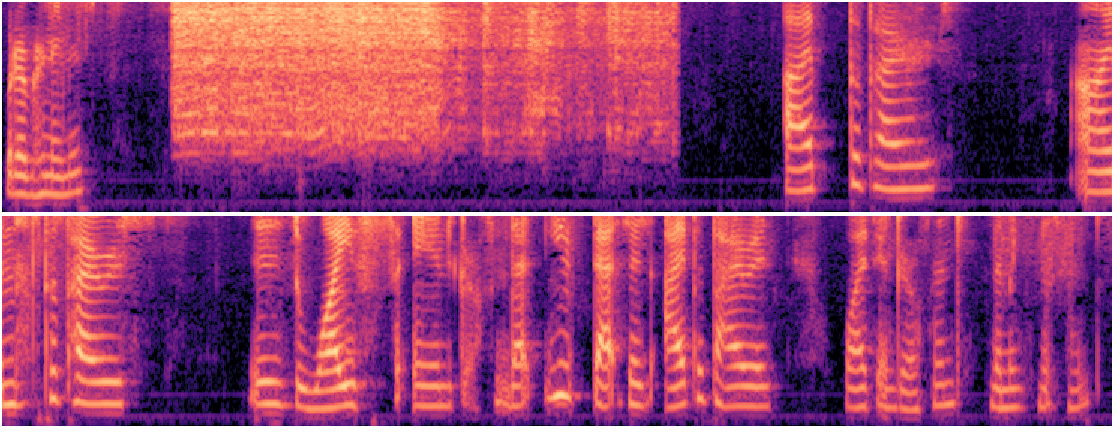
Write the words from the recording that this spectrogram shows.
Whatever her name is. I Papyrus. I'm Papyrus' is wife and girlfriend. That you that says I Papyrus, wife and girlfriend. That makes no sense.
